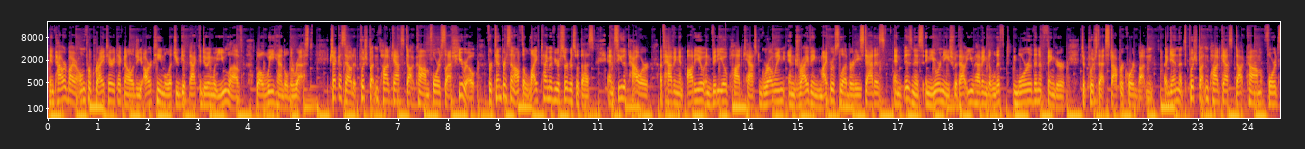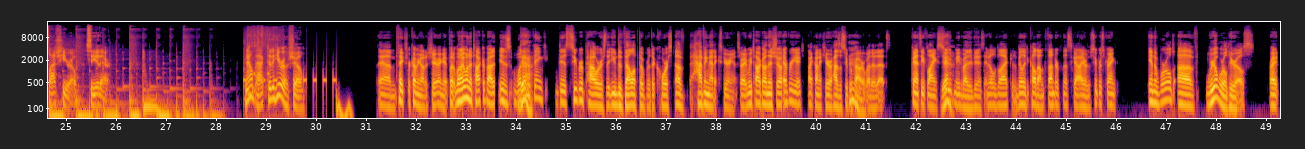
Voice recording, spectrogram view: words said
Empowered by our own proprietary technology, our team will let you get back to doing what you love while we handle the rest. Check us out at pushbuttonpodcast.com forward slash hero for 10% off the lifetime of your service with us and see the power of having an audio and video podcast growing and driving micro celebrity status and business in your niche without you having to lift more than a finger to push that stop record button. Again, that's pushbuttonpodcast.com forward slash hero. See you there. Now back to the Hero Show. And thanks for coming on and sharing it. But what I want to talk about is what yeah. do you think the superpowers that you developed over the course of having that experience, right? We talk on this show, every iconic hero has a superpower, mm. whether that's fancy flying suit yeah. made by their genius intellect, or the ability to call down thunder from the sky, or the super strength. In the world of real world heroes, right?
